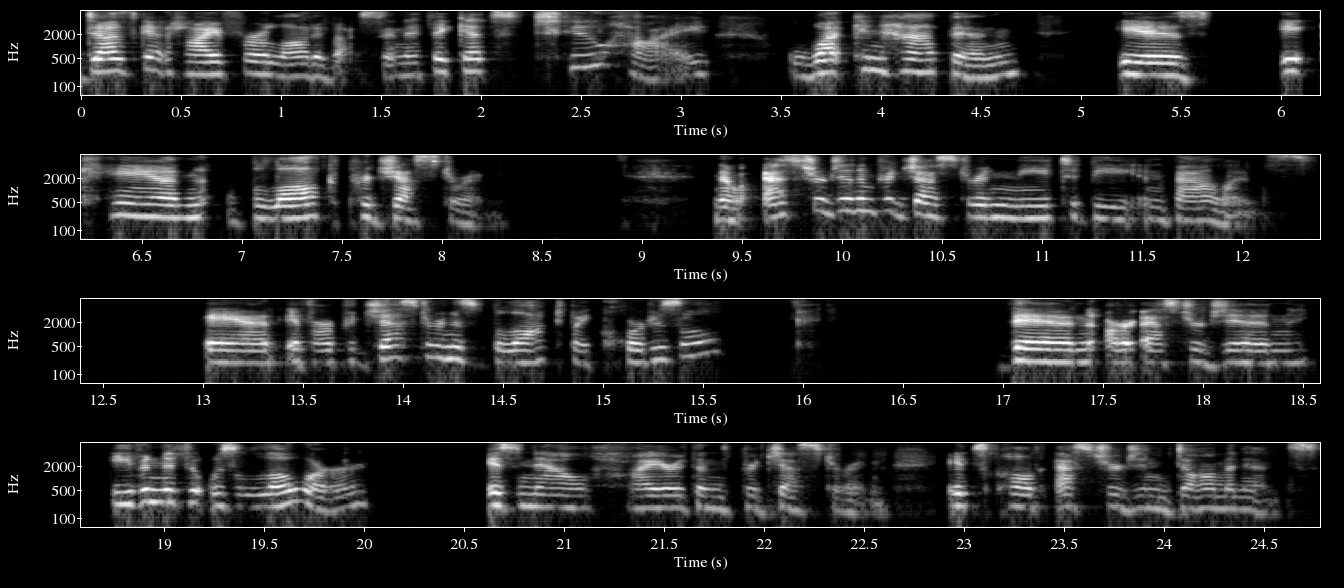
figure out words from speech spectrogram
does get high for a lot of us, and if it gets too high, what can happen is it can block progesterone. Now, estrogen and progesterone need to be in balance. And if our progesterone is blocked by cortisol, then our estrogen, even if it was lower, is now higher than the progesterone. It's called estrogen dominance.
